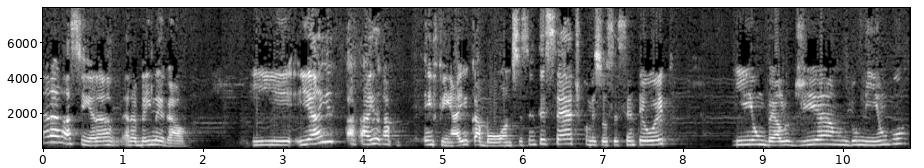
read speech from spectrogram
Era assim, era, era bem legal. E, e aí, aí, enfim, aí acabou o ano 67, começou 68, e um belo dia, um domingo,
